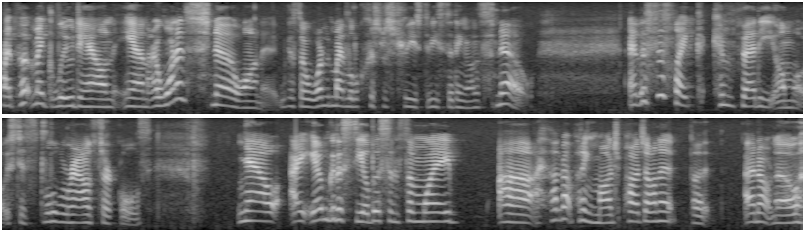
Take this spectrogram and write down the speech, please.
I put my glue down and I wanted snow on it because I wanted my little Christmas trees to be sitting on snow. And this is like confetti almost. It's little round circles. Now, I am going to seal this in some way, uh, I thought about putting Mod Podge on it, but I don't know.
